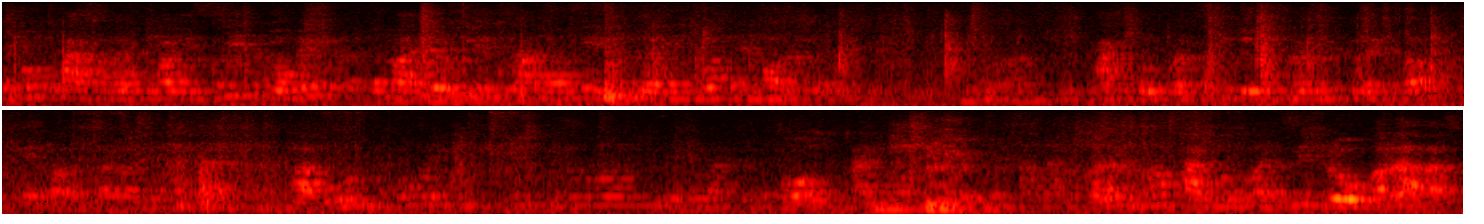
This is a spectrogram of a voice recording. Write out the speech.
اون password policy domain اومده روی تمامی client ها اعمال شده password policy domain اومده روی client ها اعمال بنابراین عدد قبول خب معنی حالا می‌خوام password policy local رو عوض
